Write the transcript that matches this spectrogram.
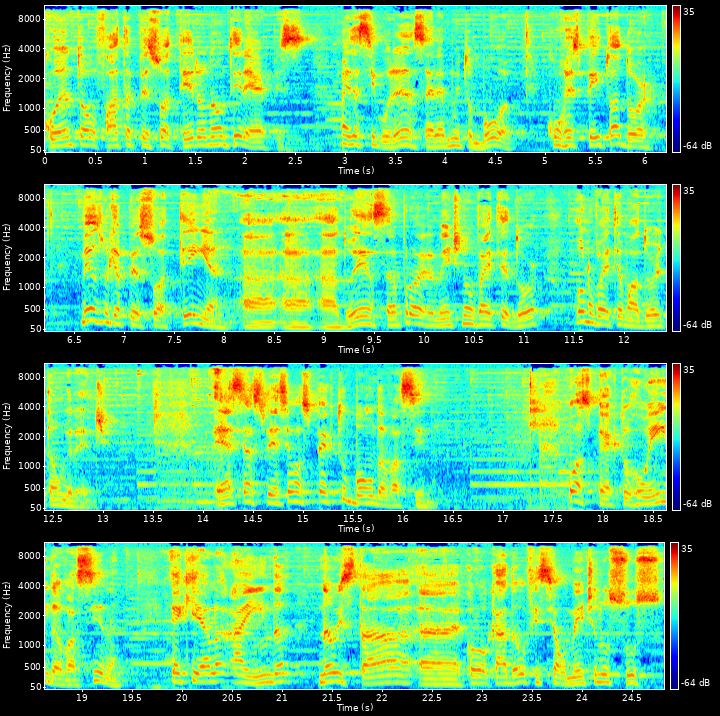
quanto ao fato da pessoa ter ou não ter herpes, mas a segurança é muito boa com respeito à dor. Mesmo que a pessoa tenha a, a, a doença, ela provavelmente não vai ter dor ou não vai ter uma dor tão grande. Esse é, esse é o aspecto bom da vacina. O aspecto ruim da vacina é que ela ainda não está uh, colocada oficialmente no SUS.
